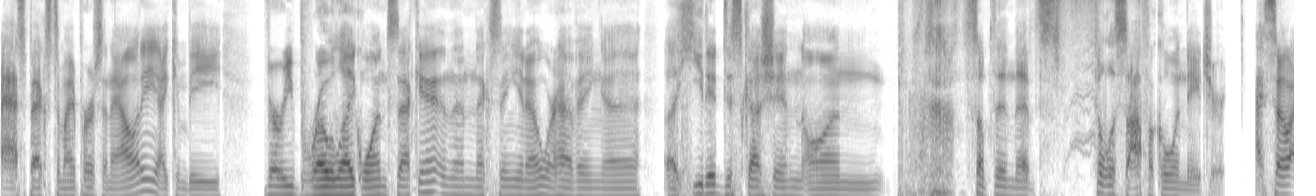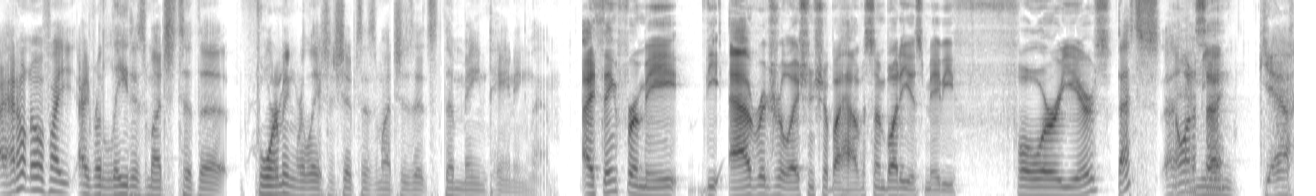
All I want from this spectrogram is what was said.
aspects to my personality. I can be very bro like one second, and then next thing you know, we're having a, a heated discussion on something that's philosophical in nature so I don't know if I, I relate as much to the forming relationships as much as it's the maintaining them. I think for me, the average relationship I have with somebody is maybe four years. That's I want to say. Yeah,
